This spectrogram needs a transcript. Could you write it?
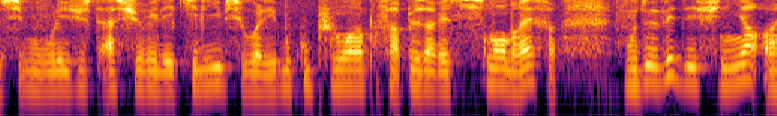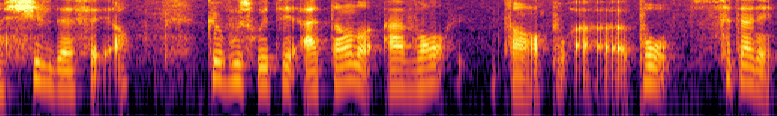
si vous voulez juste assurer l'équilibre, si vous allez beaucoup plus loin pour faire plus d'investissement, bref, vous devez définir un chiffre d'affaires que vous souhaitez atteindre avant enfin euh, pour, cette année.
